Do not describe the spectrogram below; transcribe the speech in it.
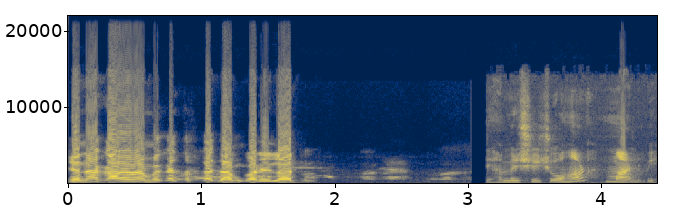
જેના કારણે અમે ચક્કા જામ કરેલું હતું. હમીરસિંહ ચૌહાણ માંડવી.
